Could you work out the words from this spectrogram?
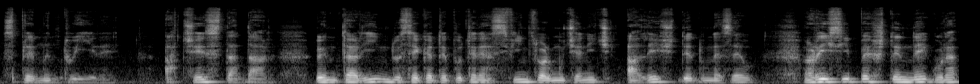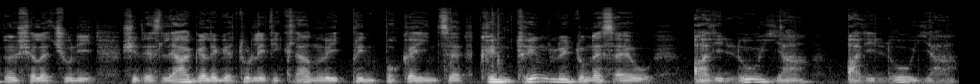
spre mântuire? Acesta, dar, întărindu-se către puterea sfinților mucenici aleși de Dumnezeu, risipește negura înșelăciunii și dezleagă legăturile vicleanului prin pocăință, cântând lui Dumnezeu Aliluia, aliluia,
